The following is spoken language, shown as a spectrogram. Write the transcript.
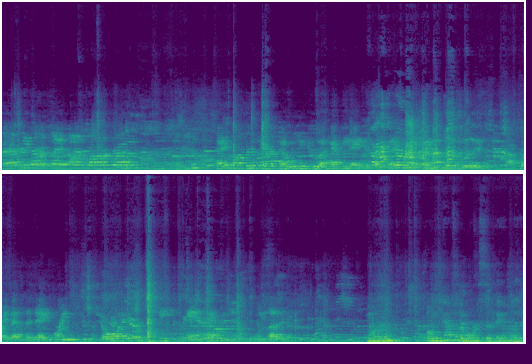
Happy birthday, Aunt Barbara. Hey, Barbara, Erica wishing you a happy 80th birthday. May things look good. I pray that today brings you joy, peace, and happiness. We love you. On behalf of the Morrison family,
